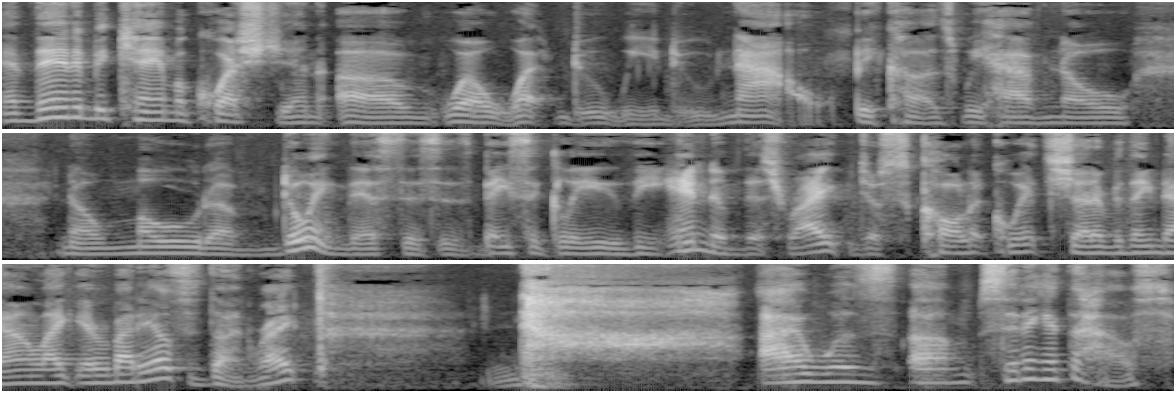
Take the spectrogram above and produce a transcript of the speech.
and then it became a question of well what do we do now because we have no no mode of doing this. This is basically the end of this, right? Just call it quits, shut everything down like everybody else has done, right? Nah. I was um, sitting at the house,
